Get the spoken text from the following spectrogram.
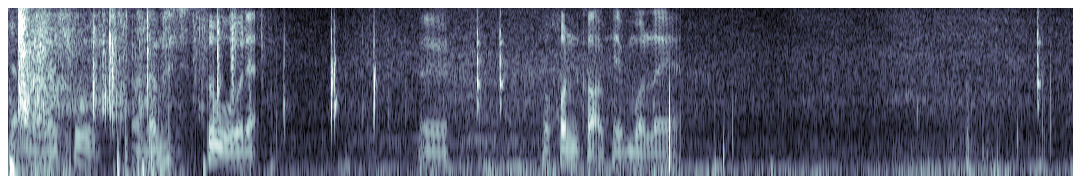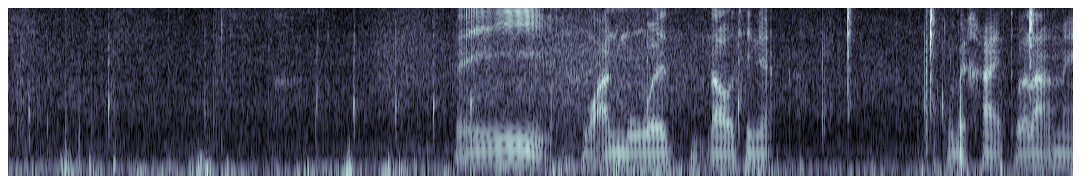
จะเอาอะไรมา สู้เอาอะไมาสู้เนี่ย เออ ทุกคนเกาะเพชรหมดเลยอะไอ้หวานหมูเลยเราทีเนี้ยจะไปขายตัวล่างแม่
